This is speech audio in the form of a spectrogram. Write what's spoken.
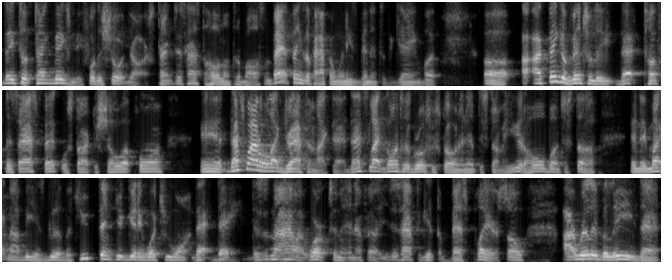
they took Tank Bigsby for the short yards. Tank just has to hold onto the ball. Some bad things have happened when he's been into the game, but uh, I think eventually that toughness aspect will start to show up for him. And that's why I don't like drafting like that. That's like going to a grocery store on an empty stomach. You get a whole bunch of stuff and they might not be as good, but you think you're getting what you want that day. This is not how it works in the NFL. You just have to get the best player. So I really believe that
